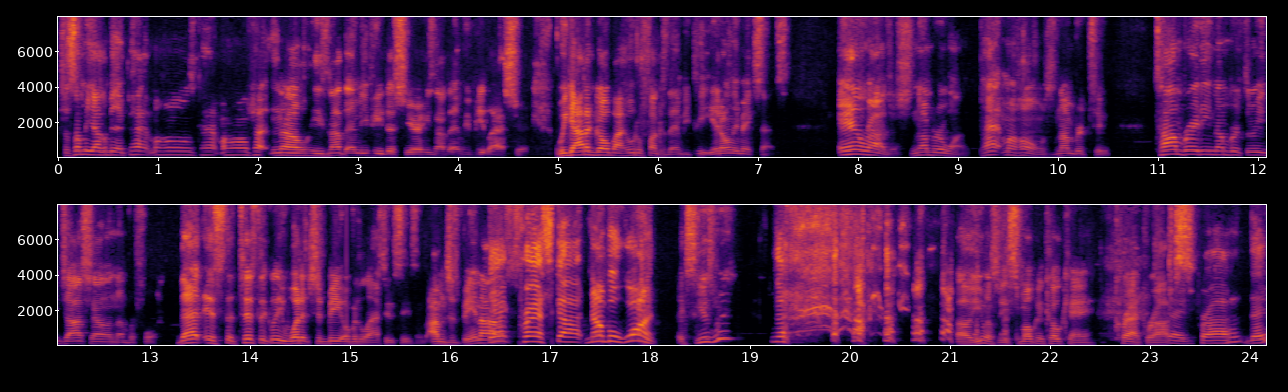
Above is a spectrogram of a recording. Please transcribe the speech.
So some of y'all gonna be like Pat Mahomes, Pat Mahomes. Pat. No, he's not the MVP this year. He's not the MVP last year. We got to go by who the fuck is the MVP. It only makes sense. Aaron Rodgers, number one. Pat Mahomes, number two. Tom Brady, number three. Josh Allen, number four. That is statistically what it should be over the last two seasons. I'm just being honest. Dak. Prescott, number one. Excuse me. Oh, you must be smoking cocaine, crack rocks. Pro- Dak,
